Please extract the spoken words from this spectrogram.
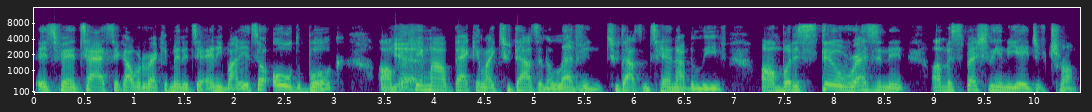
It's fantastic. I would recommend it to anybody. It's an old book. Um, yeah. It came out back in like 2011, 2010, I believe. Um, but it's still resonant, um, especially in the age of Trump.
